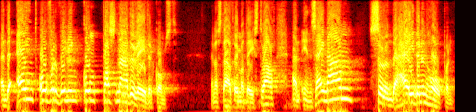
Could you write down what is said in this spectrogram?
En de eindoverwinning komt pas na de wederkomst. En dan staat er in Matthäus 12, en in zijn naam zullen de heidenen hopen.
